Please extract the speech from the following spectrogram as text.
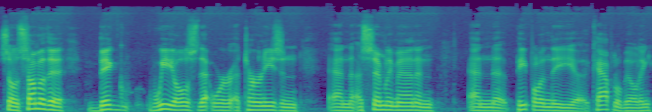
so some of the big wheels that were attorneys and and assemblymen and and uh, people in the uh, Capitol building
